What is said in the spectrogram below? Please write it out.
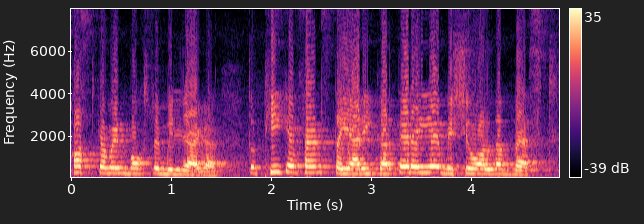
फ़र्स्ट कमेंट बॉक्स में मिल जाएगा। तो ठीक है फ्रेंड्स तैयारी करते रहिए। Wish you all the best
